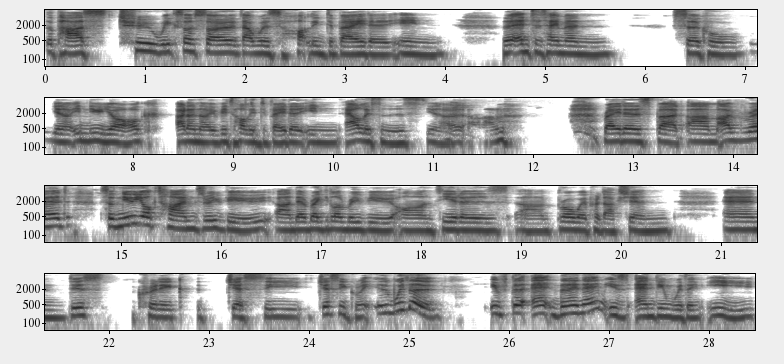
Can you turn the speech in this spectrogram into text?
the past two weeks or so that was hotly debated in the entertainment circle, you know, in New York. I don't know if it's hotly debated in our listeners, you know, um, Raiders, but um, I've read so New York Times review, uh, their regular review on theaters, uh, Broadway production, and this critic Jesse Jesse Green with a if the the name is ending with an e,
